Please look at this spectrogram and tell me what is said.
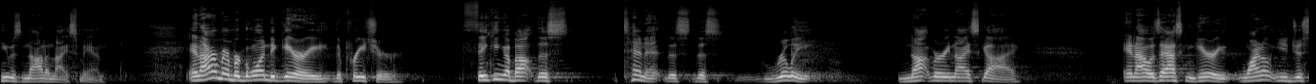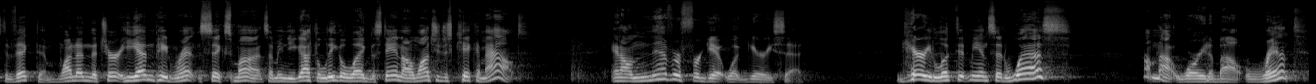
He was not a nice man. And I remember going to Gary, the preacher, thinking about this tenant, this, this really not very nice guy. And I was asking Gary, why don't you just evict him? Why doesn't the church? He hadn't paid rent in six months. I mean, you got the legal leg to stand on. Why don't you just kick him out? And I'll never forget what Gary said. Gary looked at me and said, Wes, I'm not worried about rent.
